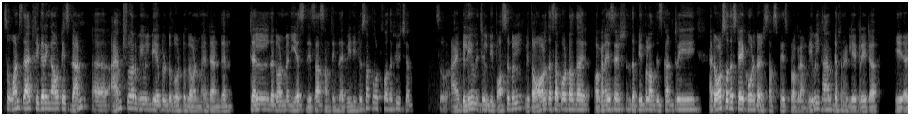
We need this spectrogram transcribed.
So once that figuring out is done, uh, I am sure we will be able to go to government and then tell the government, yes, these are something that we need to support for the future. So I believe it will be possible with all the support of the organization, the people of this country, and also the stakeholders of space program. We will have definitely a greater uh,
